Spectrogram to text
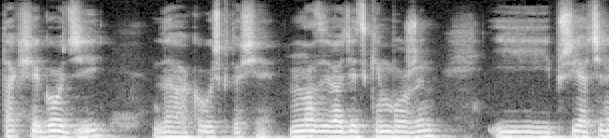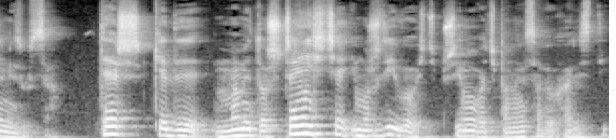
tak się godzi dla kogoś, kto się nazywa dzieckiem Bożym i przyjacielem Jezusa. Też kiedy mamy to szczęście i możliwość przyjmować Pana Jezusa w Eucharystii,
